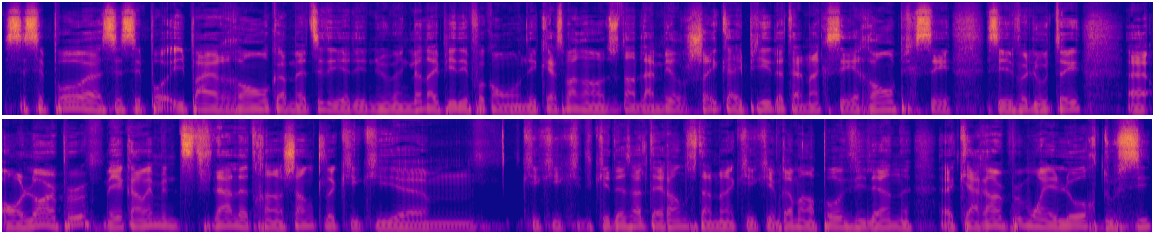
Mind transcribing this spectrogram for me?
c'est, pas, c'est, c'est pas hyper rond comme, tu sais, il y a des New England IPA, des fois qu'on est quasiment rendu dans de la milkshake IPA, là, tellement que c'est rond puis que c'est, c'est velouté. Euh, on l'a un peu, mais il y a quand même une petite finale tranchante là, qui, qui, euh, qui, qui, qui, est désaltérante finalement, qui, qui est vraiment pas vilaine, euh, qui rend un peu moins lourde aussi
